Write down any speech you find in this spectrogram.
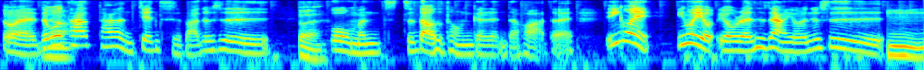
对，不过他他很坚持吧，就是对。如果我们知道是同一个人的话，对，因为因为有有人是这样，有人就是嗯嗯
